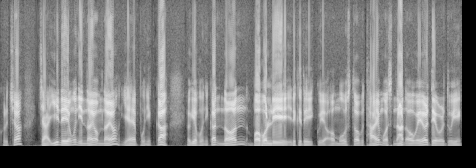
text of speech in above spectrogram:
그렇죠? 자, 이 내용은 있나요, 없나요? 예, 보니까 여기에 보니까 non-verbally 이렇게 되어 있고요. Most of time was not aware they were doing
